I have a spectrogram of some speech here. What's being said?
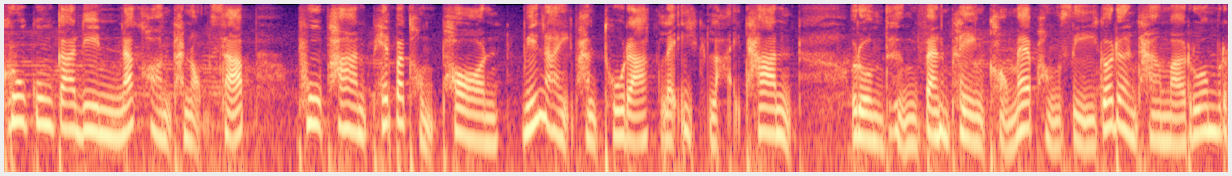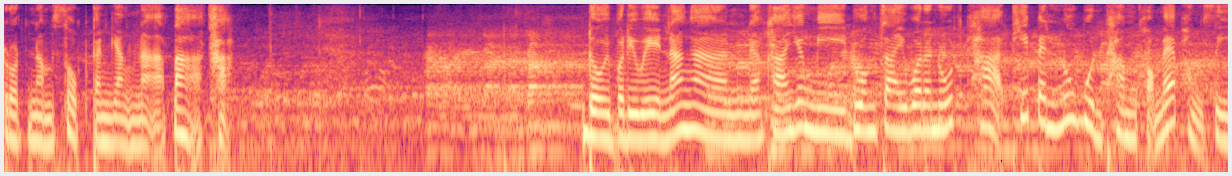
ครูกรุงกาดิน นครถนอมทรัพย์ภูพานเพชรปฐมพร วินัยพันธุรักษ์และอีกหลายท่าน รวมถึงแฟนเพลงของแม่ผ่องศรีก็เดินทางมาร่วมรดน้ำศพกันอย่างหนาตาค่ะ โดยบริเวณหน้างานนะคะ ยังมีดวงใจวรนุชค่ะ ที่เป็นลูกบุญธรรมของแม่ผ่องศรี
